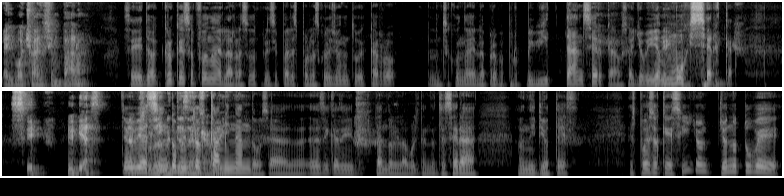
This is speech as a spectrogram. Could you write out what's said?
el bocho hace un paro. Sí, no, creo que esa fue una de las razones principales por las cuales yo no tuve carro en secundaria y la prepa, porque viví tan cerca. O sea, yo vivía muy cerca. Sí, vivías. Yo vivía cinco minutos cerca, caminando, o sea, así casi dándole la vuelta. Entonces era una idiotez. Es por eso que sí, yo, yo no tuve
